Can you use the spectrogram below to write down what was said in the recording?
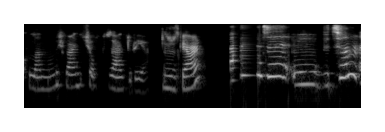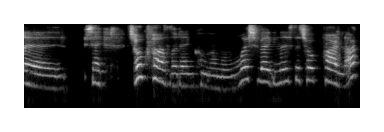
kullanılmış. Bence çok güzel duruyor. Rüzgar? Bence bütün şey çok fazla renk kullanılmış ve güneş de çok parlak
